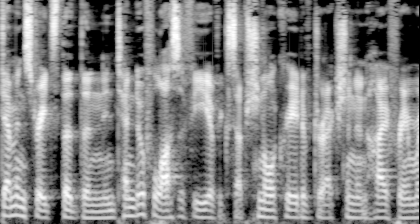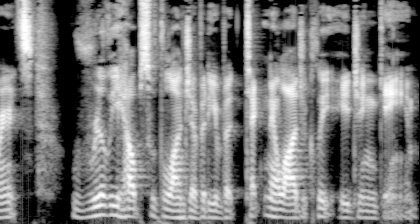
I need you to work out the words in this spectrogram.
demonstrates that the Nintendo philosophy of exceptional creative direction and high frame rates really helps with the longevity of a technologically aging game.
